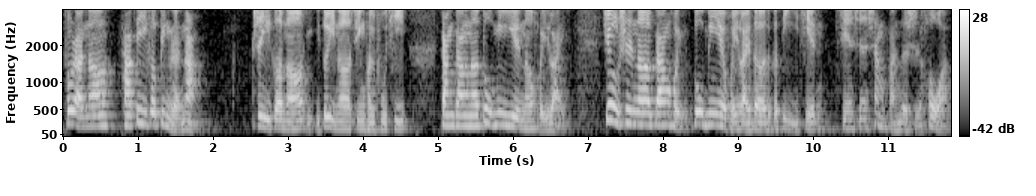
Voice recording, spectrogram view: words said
突然呢他第一个病人呐、是一个呢一对呢新婚夫妻，刚刚呢度蜜月呢回来。就是呢，刚回度蜜月回来的这个第一天，先生上班的时候啊，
